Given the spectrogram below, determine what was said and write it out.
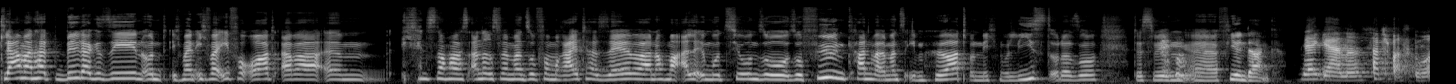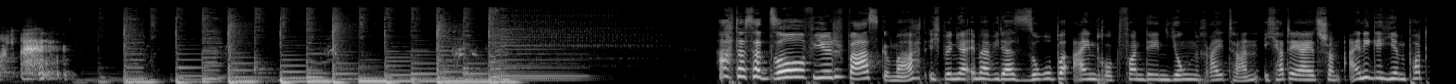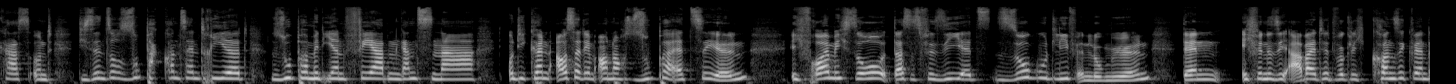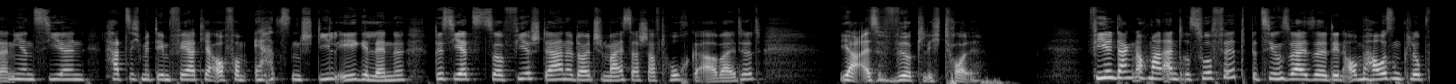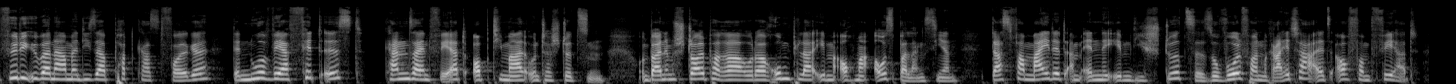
klar, man hat Bilder gesehen und ich meine, ich war eh vor Ort, aber ähm, ich finde es nochmal was anderes, wenn man so vom Reiter selber nochmal alle Emotionen so, so fühlen kann, weil man es eben hört und nicht nur liest oder so. Deswegen mhm. äh, vielen Dank. Sehr gerne. Es hat Spaß gemacht. das hat so viel Spaß gemacht. Ich bin ja immer wieder so beeindruckt von den jungen Reitern. Ich hatte ja jetzt schon einige hier im Podcast und die sind so super konzentriert, super mit ihren Pferden ganz nah und die können außerdem auch noch super erzählen. Ich freue mich so, dass es für sie jetzt so gut lief in Lomühlen, denn ich finde, sie arbeitet wirklich konsequent an ihren Zielen, hat sich mit dem Pferd ja auch vom ersten Stil-E-Gelände bis jetzt zur Vier-Sterne Deutschen Meisterschaft hochgearbeitet. Ja, also wirklich toll. Vielen Dank nochmal an Dressurfit bzw. den Aubenhausen Club für die Übernahme dieser Podcast-Folge, denn nur wer fit ist, kann sein Pferd optimal unterstützen und bei einem Stolperer oder Rumpler eben auch mal ausbalancieren. Das vermeidet am Ende eben die Stürze, sowohl von Reiter als auch vom Pferd.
